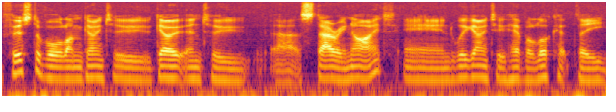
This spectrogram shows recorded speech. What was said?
first of all I'm going to go into uh, Starry Night and we're going to have a look at the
